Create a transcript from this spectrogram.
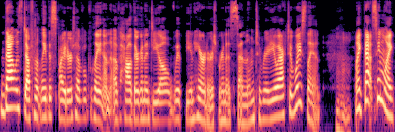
that was definitely the spiders have a plan of how they're going to deal with the inheritors. We're going to send them to radioactive wasteland. Like that seemed like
